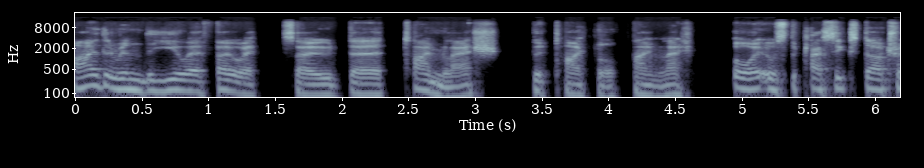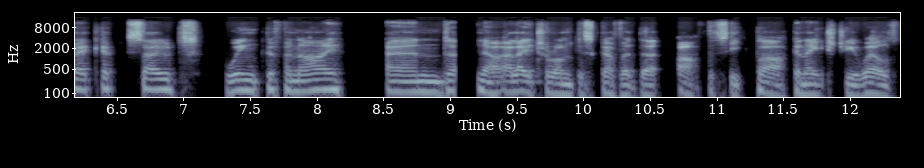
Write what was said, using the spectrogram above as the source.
either in the UFO episode uh, Time Lash, good title, Time Lash, or it was the classic Star Trek episode Wink of an Eye. And uh, you know, I later on discovered that Arthur C. Clarke and H.G. Wells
